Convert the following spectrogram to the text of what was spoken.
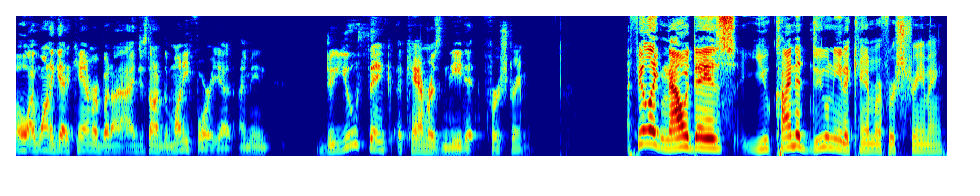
oh, I want to get a camera, but I, I just don't have the money for it yet. I mean, do you think a camera is needed for streaming? I feel like nowadays you kind of do need a camera for streaming.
